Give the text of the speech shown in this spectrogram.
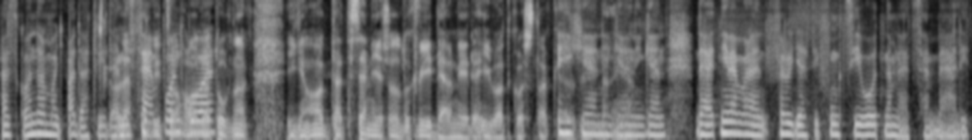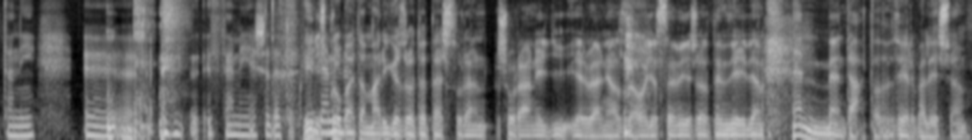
azt gondolom, hogy A adatvédelmi a szempontból... hallgatóknak, igen, a, tehát személyes adatok védelmére hivatkoztak. Igen, ügyben, igen, igen. De hát nyilvánvalóan felügyeleti funkciót nem lehet szembeállítani ö, személyes adatok Én is próbáltam már igazoltatás során, során így érvelni azzal, hogy a személyes adatvédelem nem ment át az érvelésem.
